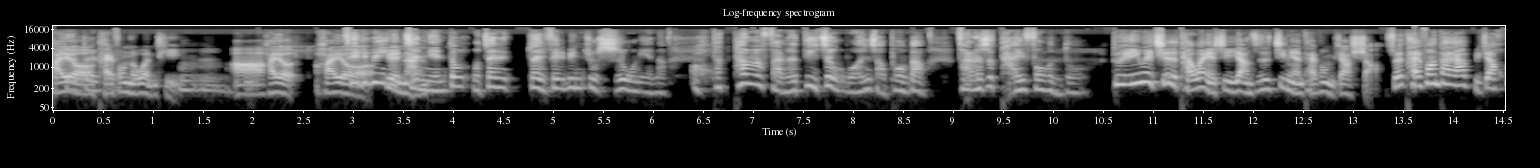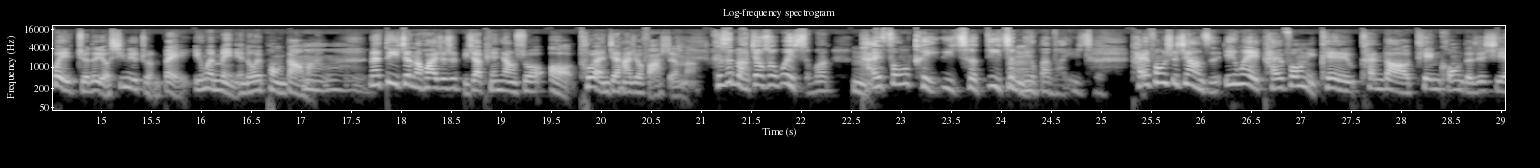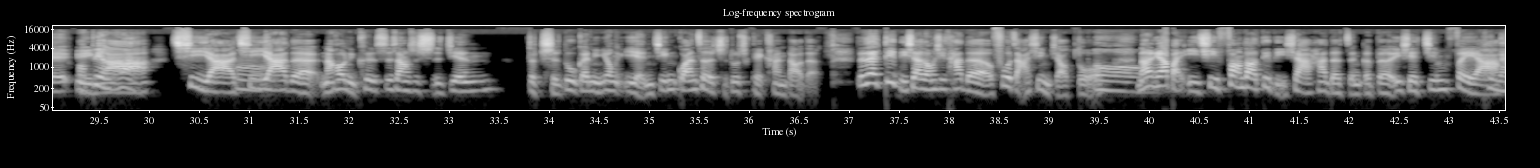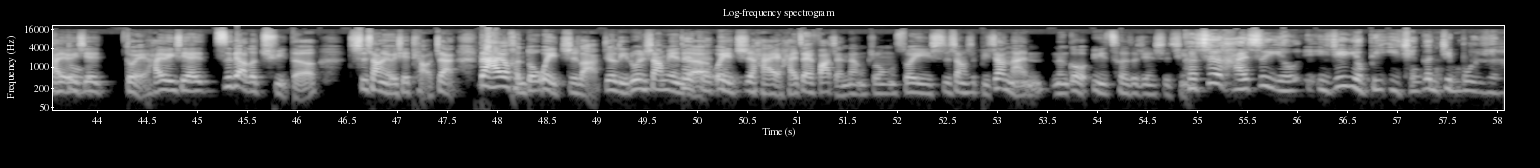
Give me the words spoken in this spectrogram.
还有台风的问题，嗯嗯，啊，还有还有菲律宾越南，整年都我在在菲律宾住十五年了，哦，他他们反而地震我很少碰到，反而是台风很多。对，因为其实台湾也是一样，只是近年台风比较少，所以台风大家比较会觉得有心理准备，因为每年都会碰到嘛。那地震的话，就是比较偏向说，哦，突然间它就发生了。可是马教授，为什么台风可以预测，地震没有办法预测？台风是这样子，因为台风你可以看到天空的这些云啊、气啊、气压的，然后你可以事实上是时间。的尺度跟你用眼睛观测的尺度是可以看到的，但在地底下东西它的复杂性比较多，哦然后你要把仪器放到地底下，它的整个的一些经费啊，还有一些对，还有一些资料的取得，事实上有一些挑战，但还有很多未知啦，就理论上面的未知还还在发展当中，所以事实上是比较难能够预测这件事情。可是还是有已经有比以前更进步一些了。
